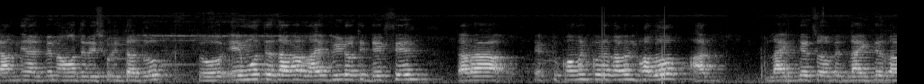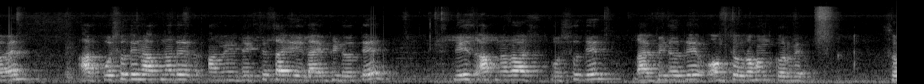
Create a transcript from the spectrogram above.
গান নিয়ে আসবেন আমাদের এই শহীদ দাদু। তো এই মুহূর্তে যারা লাইভ ভিডিওটি দেখছেন তারা একটু কমেন্ট করে যাবেন ভালো আর লাইক দিয়ে যাবেন লাইক দিয়ে যাবেন। আর পরশু দিন আপনাদের আমি দেখতে চাই এই লাইভ ভিডিওতে। প্লিজ আপনারা পরশু দিন লাইভ ভিডিওতে অংশগ্রহণ করবেন। সো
